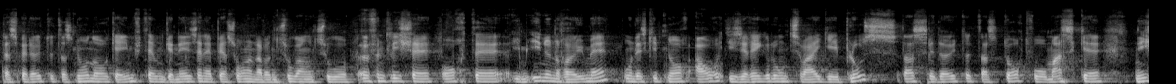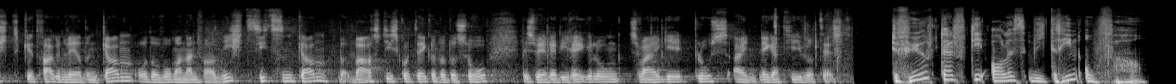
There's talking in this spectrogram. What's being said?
Das bedeutet, dass nur noch geimpfte und genesene Personen haben Zugang zu öffentlichen Orten im Innenräume. Und es gibt noch auch diese Regelung 2G+. Das bedeutet, dass dort, wo Maske nicht getragen werden kann oder wo man einfach nicht sitzen kann, Bars, Diskotheken oder so, es wäre die Regelung 2G plus ein negativer Test. Dafür dürfte alles weiterhin offen haben.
